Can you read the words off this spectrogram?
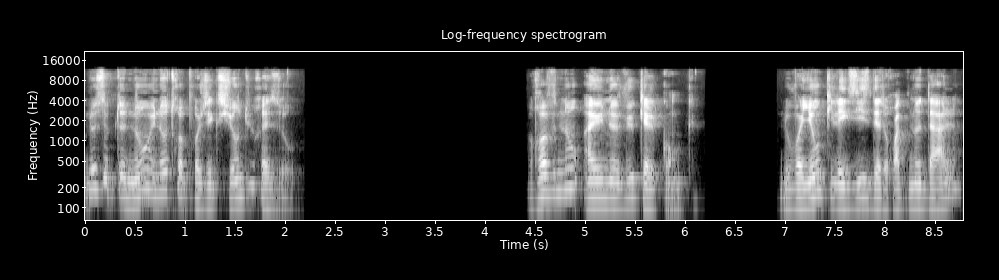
nous obtenons une autre projection du réseau. Revenons à une vue quelconque. Nous voyons qu'il existe des droites nodales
